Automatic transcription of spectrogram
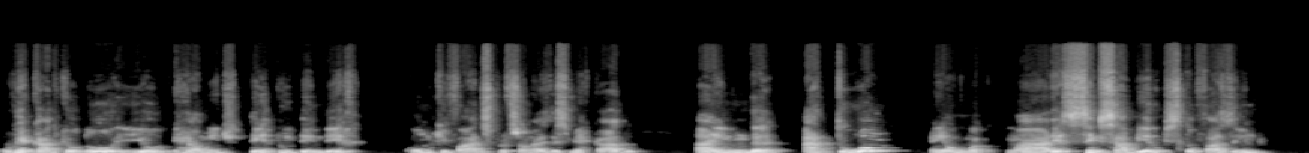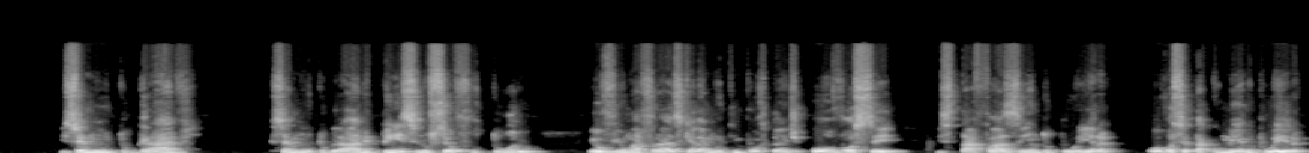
o recado que eu dou, e eu realmente tento entender como que vários profissionais desse mercado ainda atuam em alguma uma área sem saber o que estão fazendo. Isso é muito grave. Isso é muito grave. Pense no seu futuro eu vi uma frase que era é muito importante. Ou você está fazendo poeira, ou você está comendo poeira.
